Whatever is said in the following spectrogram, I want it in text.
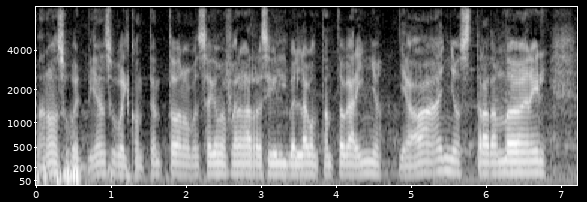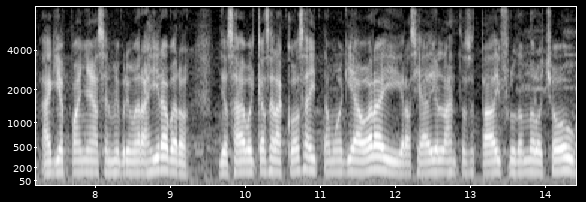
Mano, súper bien, súper contento. No pensé que me fueran a recibir, verla con tanto cariño. Llevaba años tratando de venir aquí a España a hacer mi primera gira, pero Dios sabe por qué hace las cosas y estamos aquí ahora y gracias a Dios la gente se está disfrutando los shows.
